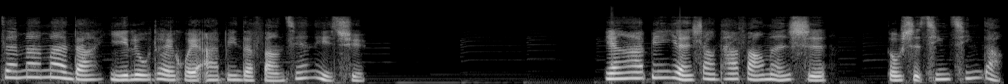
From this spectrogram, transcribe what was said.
再慢慢的一路退回阿斌的房间里去。连阿斌掩上他房门时，都是轻轻的，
